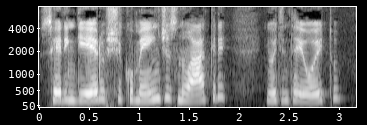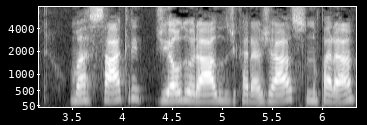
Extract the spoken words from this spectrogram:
seringueiro Chico Mendes, no Acre, em 88, o massacre de Eldorado de Carajás, no Pará,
